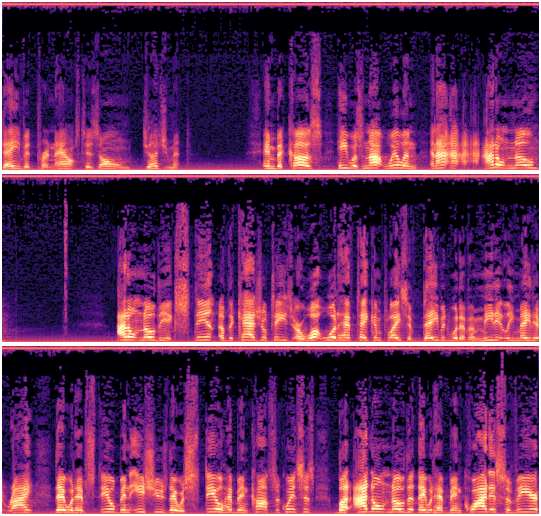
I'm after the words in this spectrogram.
David pronounced his own judgment. And because he was not willing, and I, I, I don't know I don't know the extent of the casualties or what would have taken place if David would have immediately made it right. There would have still been issues, there would still have been consequences, but I don't know that they would have been quite as severe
